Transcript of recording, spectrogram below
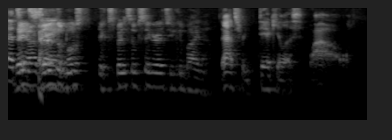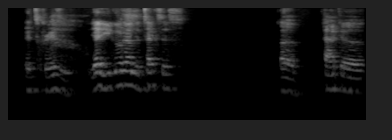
That's They are. They're insane. the most expensive cigarettes you can buy now. That's ridiculous. Wow. It's crazy. Yeah, you go down to Texas, a pack of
